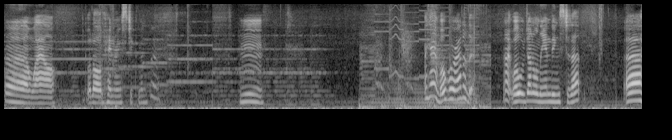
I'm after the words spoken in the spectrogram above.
wow. Good old Henry Stickmin. Hmm. Okay, well, we're out of there. Alright, well, we've done all the endings to that. Uh,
